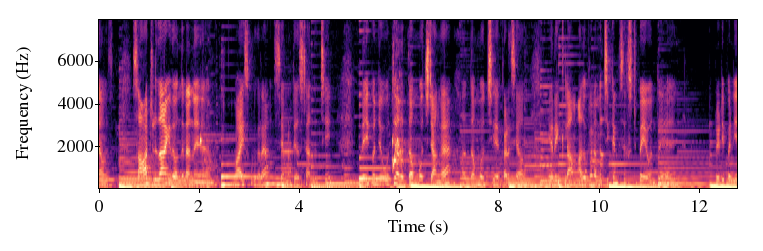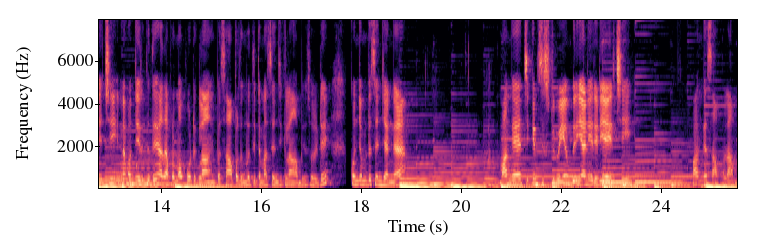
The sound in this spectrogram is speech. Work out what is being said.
நான் சாப்பிட்டுட்டு தான் இதை வந்து நான் வாய்ஸ் கொடுக்குறேன். செம்ம டேஸ்ட்டாக இருந்துச்சு. நெய் கொஞ்சம் ஊற்றி அதை தம் வச்சுட்டாங்க. அது தம் வச்சு கடைசியாக இறக்கலாம் அதுக்குள்ளே நம்ம சிக்கன் சிக்ஸ்டி ஃபைவ் வந்து ரெடி பண்ணியாச்சு. இன்னும் கொஞ்சம் இருக்குது. அது அப்புறமா போட்டுக்கலாம். இப்போ சாப்பிட்றதுக்கு மட்டும் திட்டமாக செஞ்சுக்கலாம் அப்படின்னு சொல்லிட்டு கொஞ்சம் மட்டும் செஞ்சாங்க. வாங்க சிக்கன் சிக்ஸ்டி ஃபைவும் பிரியாணி ரெடி ஆயிடுச்சு வாங்க சாப்பிடலாம்.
